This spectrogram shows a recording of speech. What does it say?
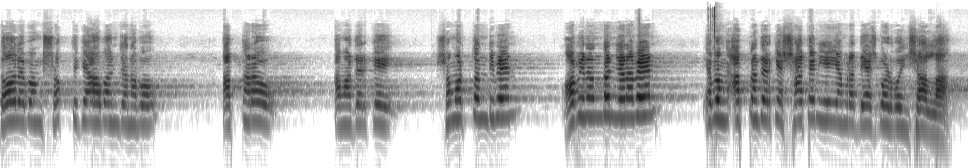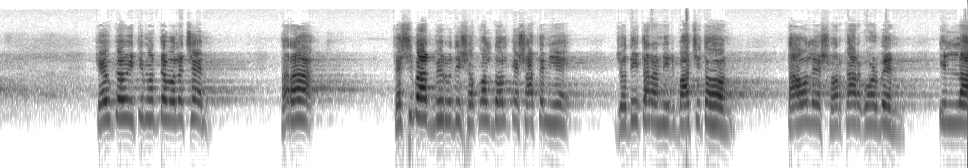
দল এবং শক্তিকে আহ্বান জানাব, আপনারাও আমাদেরকে সমর্থন দিবেন, অভিনন্দন জানাবেন এবং আপনাদেরকে সাথে নিয়েই আমরা দেশ গড়ব ইনশাআল্লাহ। কেউ কেউ ইতিমধ্যে বলেছেন, তারা ফেসিবাদ বিরোধী সকল দলকে সাথে নিয়ে যদি তারা নির্বাচিত হন, তাহলে সরকার গড়বেন ইল্লা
